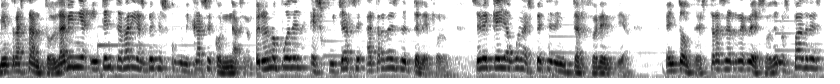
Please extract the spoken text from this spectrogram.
Mientras tanto, Lavinia intenta varias veces comunicarse con Nathan, pero no pueden escucharse a través del teléfono. Se ve que hay alguna especie de interferencia. Entonces, tras el regreso de los padres,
